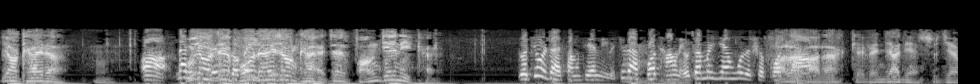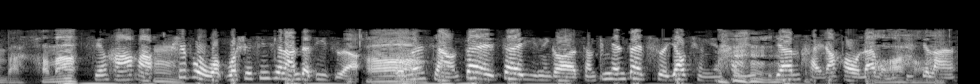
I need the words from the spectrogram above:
要开的，嗯，哦，那您不要在佛台上开，在房间里开。我就是在房间里面，就在佛堂里，我专门烟屋的是佛堂好了好堂。了，给人家点时间吧，好吗？行，好好，嗯师傅，我我是新西兰的弟子，哦我们想再再那个想今年再次邀请您看您 时间安排，然后来我们新西兰，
